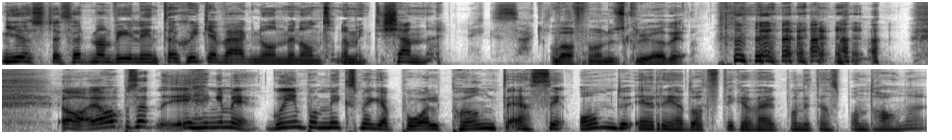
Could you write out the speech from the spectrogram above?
Just det, för att man vill inte skicka iväg någon med någon som de inte känner. Varför man nu skulle göra det. Ja, jag hoppas att ni hänger med. Gå in på mixmegapol.se om du är redo att sticka iväg på en liten spontanare.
